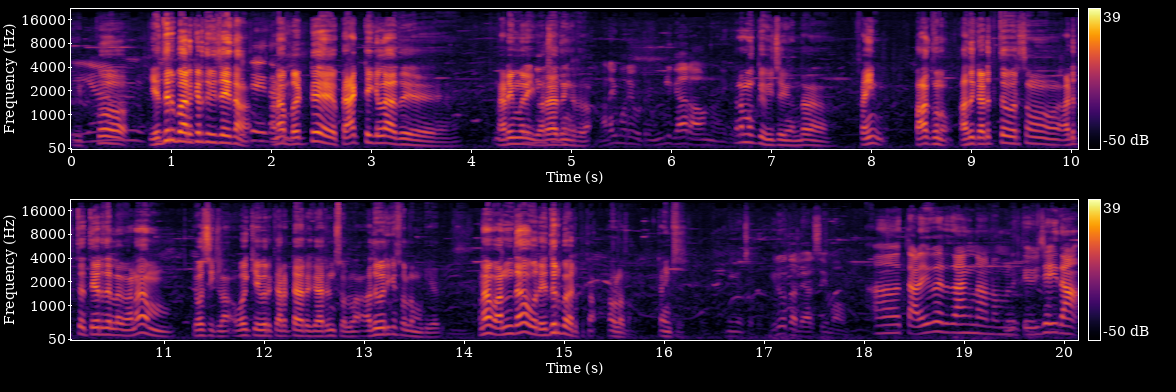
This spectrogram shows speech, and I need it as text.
இப்போ எதிர்பார்க்கறது விஜய் தான். ஆனால் பட்டு ப்ராக்டிக்கலாக அது நடைமுறை வராதுங்கிறது தான் நடைமுறை உங்களுக்கு யார் ஆகணும்னு நமக்கு விஜய் வந்தால் ஃபைன் பார்க்கணும். அதுக்கு அடுத்த வருஷம் அடுத்த தேர்தலில் வேணால் யோசிக்கலாம். ஓகே இவர் கரெக்டாக இருக்காருன்னு சொல்லலாம். அது வரைக்கும் சொல்ல முடியாது. ஆனால் வந்தால் ஒரு எதிர்பார்ப்பு தான். அவ்வளோதான் தேங்க்யூ தலைவர் தாங்கண்ணா நம்மளுக்கு விஜய் தான்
